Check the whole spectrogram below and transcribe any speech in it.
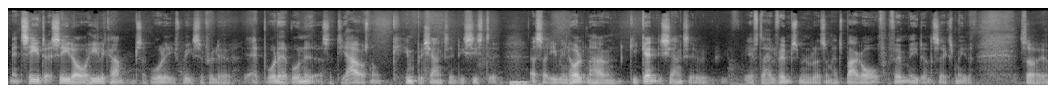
men set, set over hele kampen, så burde FB selvfølgelig ja, burde have vundet. Altså, de har også nogle kæmpe chancer de sidste. Altså, Emil Holten har jo en gigantisk chance efter 90 minutter, som han sparker over for 5 meter eller 6 meter. Så, øh,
